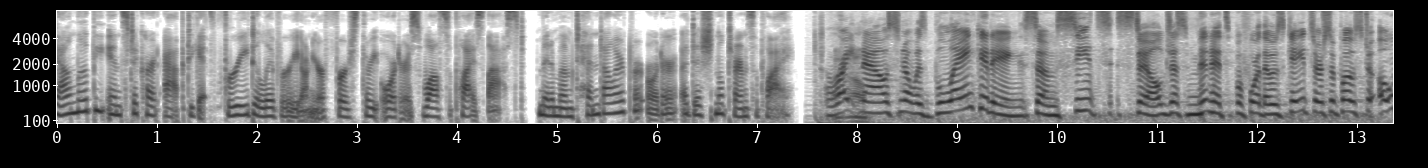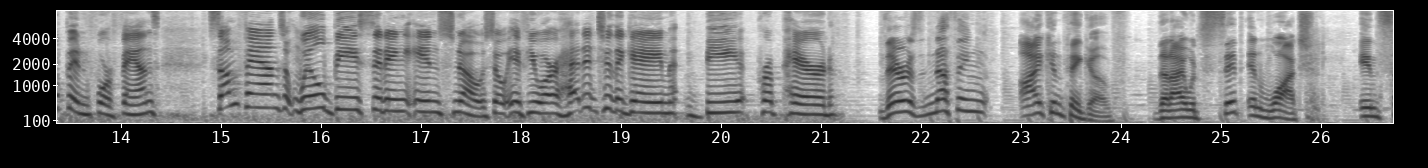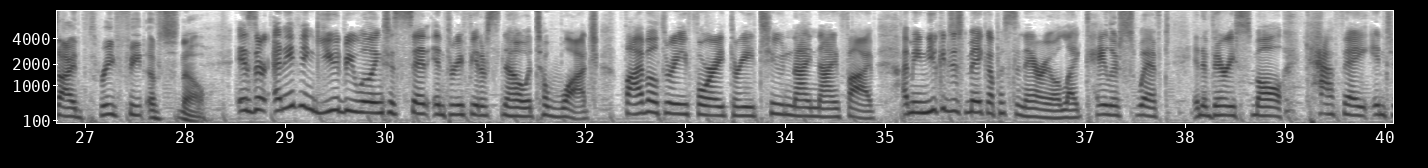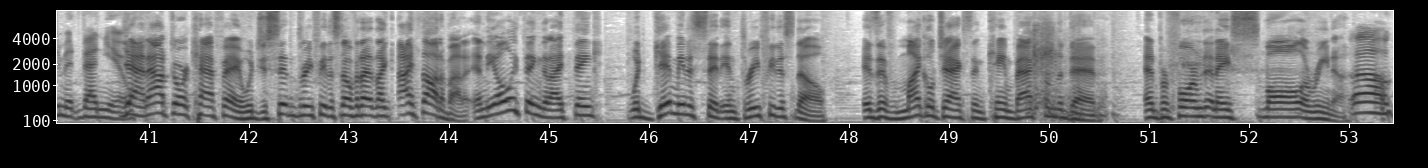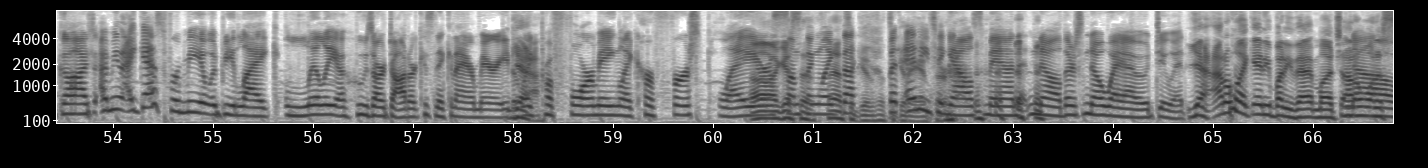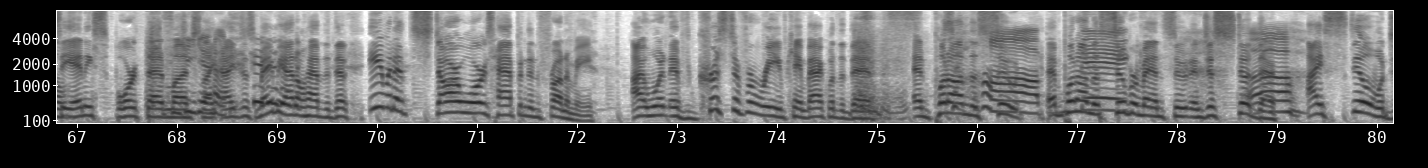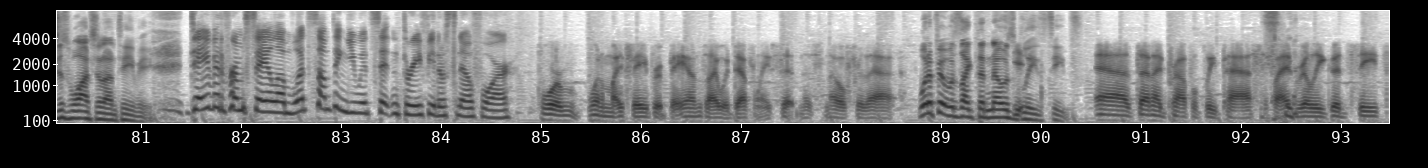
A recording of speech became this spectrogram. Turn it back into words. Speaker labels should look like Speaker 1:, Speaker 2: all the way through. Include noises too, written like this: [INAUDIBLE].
Speaker 1: Download the Instacart app to get free delivery on your first three orders while supplies last. Minimum $10 per order, additional term supply.
Speaker 2: Right now, snow is blanketing some seats still, just minutes before those gates are supposed to open for fans. Some fans will be sitting in snow, so if you are headed to the game, be prepared.
Speaker 3: There is nothing I can think of that I would sit and watch inside three feet of snow.
Speaker 4: Is there anything you'd be willing to sit in three feet of snow to watch? 503 483 2995. I mean, you could just make up a scenario like Taylor Swift in a very small cafe intimate venue.
Speaker 3: Yeah, an outdoor cafe. Would you sit in three feet of snow for that? Like, I thought about it. And the only thing that I think would get me to sit in three feet of snow is if Michael Jackson came back from the dead and performed in a small arena.
Speaker 4: Oh gosh. I mean, I guess for me it would be like Lilia, who's our daughter, because Nick and I are married,
Speaker 3: Yeah.
Speaker 4: like performing like her first play
Speaker 3: Oh,
Speaker 4: or
Speaker 3: guess
Speaker 4: something
Speaker 3: that-
Speaker 4: like that.
Speaker 3: good-
Speaker 4: but anything
Speaker 3: answer.
Speaker 4: else, man, [LAUGHS] no, there's no way I would do it.
Speaker 3: Yeah, I don't like anybody that much. I don't want to see any sport that [LAUGHS] much. Like I just maybe I don't have the dead. Even if Star Wars happened in front of me, I wouldn't. If Christopher Reeve came back with the dead and put on the
Speaker 4: Stop,
Speaker 3: suit and put on the
Speaker 4: Nick.
Speaker 3: Superman suit and just stood there, I still would just watch it on TV.
Speaker 4: David from Salem, what's something you would sit in three feet of snow for?
Speaker 5: for one of my favorite bands, I would definitely sit in the snow for that.
Speaker 3: What if it was like the nosebleed seats?
Speaker 5: Uh, then I'd probably pass. If I had [LAUGHS] really good seats,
